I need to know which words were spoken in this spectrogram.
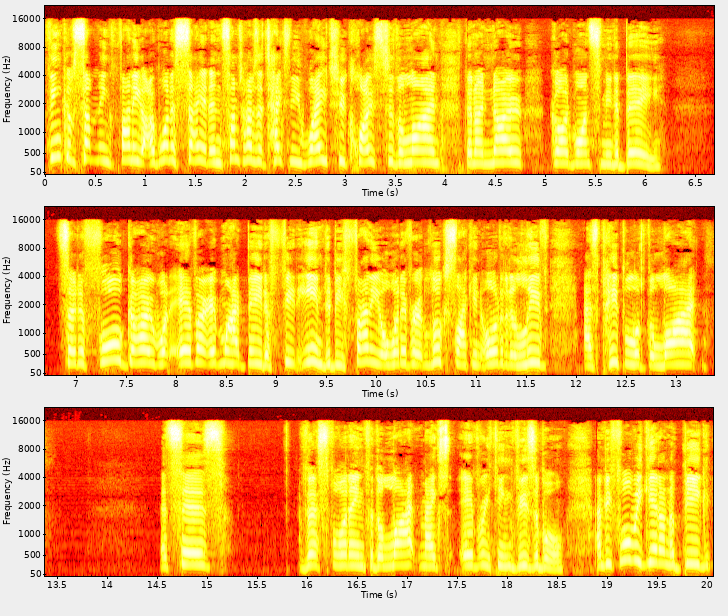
think of something funny, I want to say it, and sometimes it takes me way too close to the line that I know God wants me to be. So to forego whatever it might be to fit in, to be funny, or whatever it looks like in order to live as people of the light, it says, Verse 14, for the light makes everything visible. And before we get on a big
